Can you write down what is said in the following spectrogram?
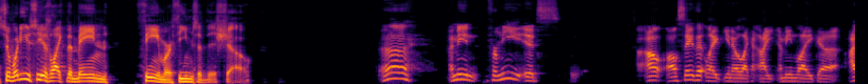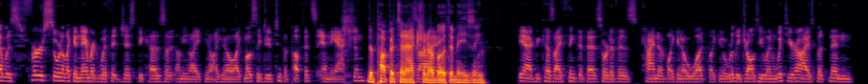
So, what do you see as like the main theme or themes of this show? Uh, I mean, for me, it's I'll I'll say that like you know like I I mean like uh I was first sort of like enamored with it just because I mean like you know like you know like mostly due to the puppets and the action. The puppets and action I, are both amazing yeah, because I think that that sort of is kind of like you know what like you know really draws you in with your eyes, but then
